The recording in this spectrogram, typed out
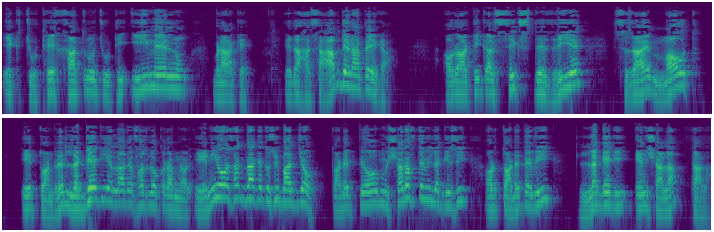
ਇੱਕ ਝੂਠੇ ਖਤ ਨੂੰ, ਝੂਠੀ ਈਮੇਲ ਨੂੰ ਬਣਾ ਕੇ ਇਹਦਾ ਹਿਸਾਬ ਦੇਣਾ ਪਏਗਾ। ਔਰ ਆਰਟੀਕਲ 6 ਦੇ ਜ਼ਰੀਏ ਸਜ਼ਾਏ ਮੌਤ ਇਹ ਤੁਹਾਡੇ ਲੱਗੇਗੀ ਅੱਲਾ ਦੇ ਫਜ਼ਲੋ ਕਰਮ ਨਾਲ? ਇਹ ਨਹੀਂ ਹੋ ਸਕਦਾ ਕਿ ਤੁਸੀਂ ਬਚ ਜਾਓ। ਤੁਹਾਡੇ ਪਿਓ ਮੁਸ਼ਰਫ ਤੇ ਵੀ ਲੱਗੀ ਸੀ ਔਰ ਤੁਹਾਡੇ ਤੇ ਵੀ ਲੱਗੇਗੀ, ਇਨਸ਼ਾਅੱਲਾ ਤਾਲਾ।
